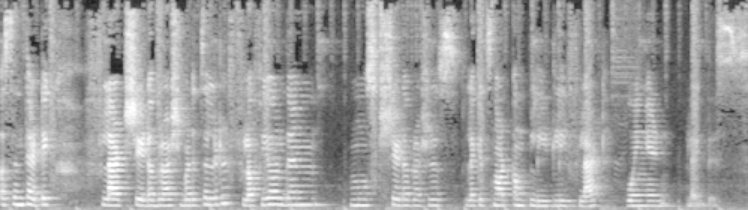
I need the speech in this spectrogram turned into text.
a synthetic flat shader brush, but it's a little fluffier than most shader brushes. Like it's not completely flat, going in like this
